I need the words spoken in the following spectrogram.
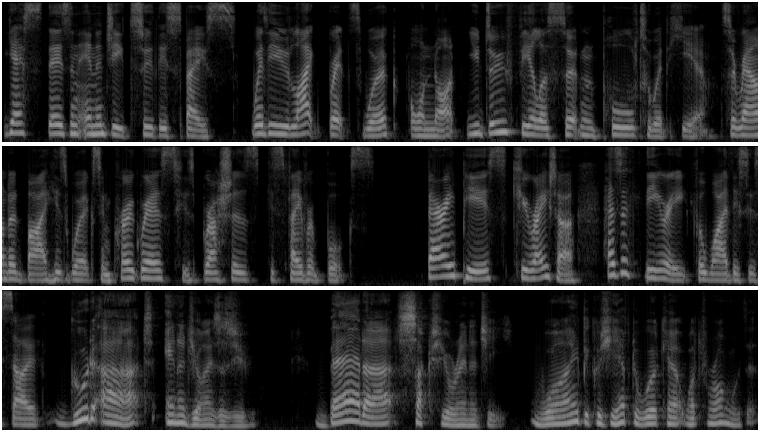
Yes, there's an energy to this space. Whether you like Brett's work or not, you do feel a certain pull to it here, surrounded by his works in progress, his brushes, his favourite books. Barry Pearce, curator, has a theory for why this is so. Good art energizes you. Bad art sucks your energy. Why? Because you have to work out what's wrong with it.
